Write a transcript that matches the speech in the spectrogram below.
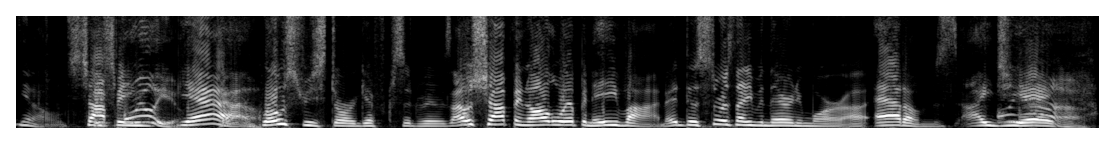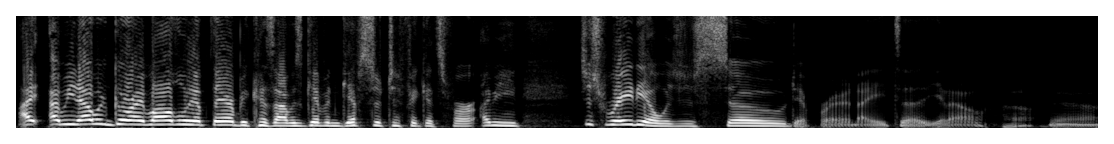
you know, shopping. you. Yeah, Yeah. grocery store gift certificates. I was shopping all the way up in Avon. The store's not even there anymore. Uh, Adams, IGA. Oh, yeah. I, I mean, I would drive all the way up there because I was given gift certificates for. I mean, just radio was just so different. I hate to, you know. Yeah.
